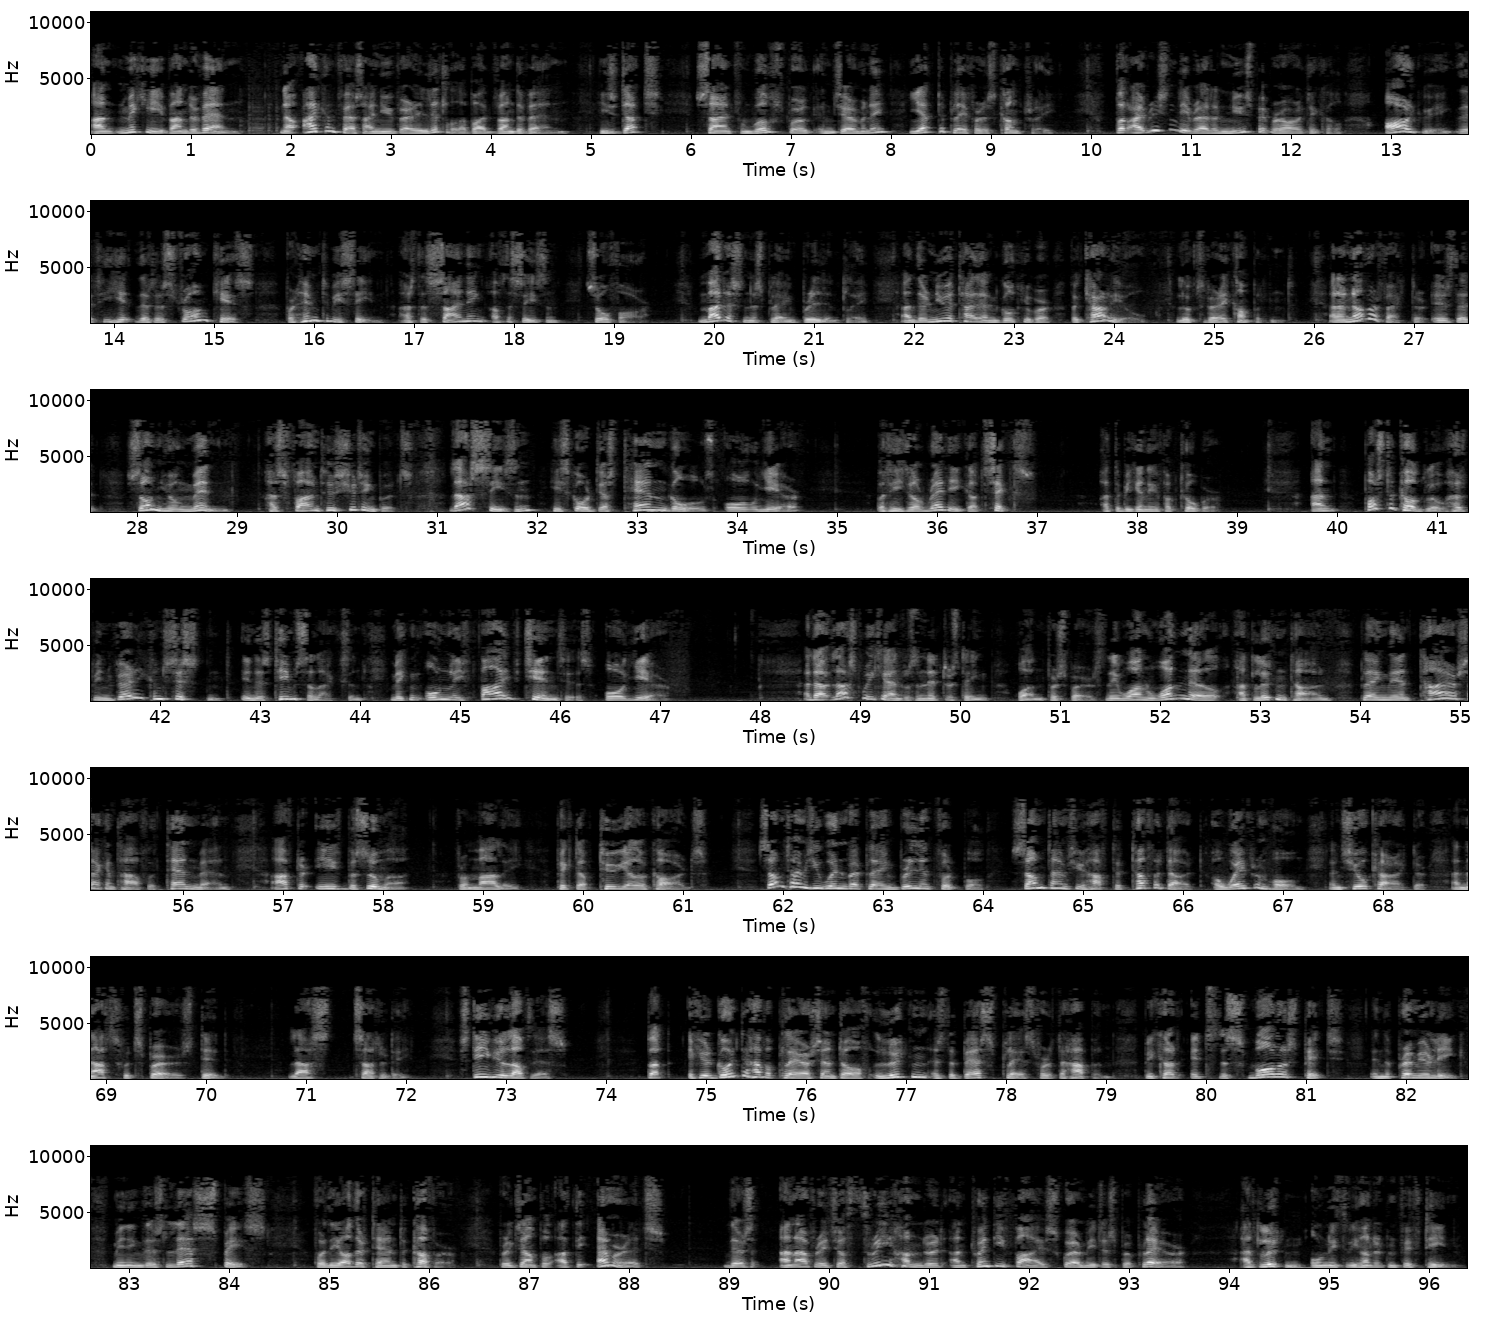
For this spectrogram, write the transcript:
and Micky van de Ven. Now, I confess I knew very little about van de Ven. He's Dutch, signed from Wolfsburg in Germany, yet to play for his country. But I recently read a newspaper article arguing that he, there's a strong case for him to be seen as the signing of the season so far. Maddison is playing brilliantly, and their new Italian goalkeeper Vicario looks very competent. And another factor is that Son Heung-min has found his shooting boots. Last season, he scored just 10 goals all year, but he's already got six at the beginning of October. And Postecoglou has been very consistent in his team selection, making only five changes all year. And now last weekend was an interesting one for Spurs. They won 1-0 at Luton Town, playing the entire second half with 10 men after Yves Bissouma from Mali picked up two yellow cards. Sometimes you win by playing brilliant football. Sometimes you have to tough it out away from home and show character, and that's what Spurs did last Saturday. Steve, you love this. But if you're going to have a player sent off, Luton is the best place for it to happen because it's the smallest pitch in the Premier League, meaning there's less space for the other 10 to cover. For example, at the Emirates, there's an average of 325 square metres per player. At Luton, only 315.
